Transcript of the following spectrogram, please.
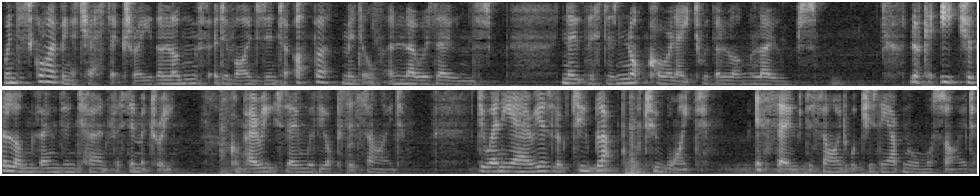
When describing a chest x ray, the lungs are divided into upper, middle, and lower zones. Note this does not correlate with the lung lobes. Look at each of the lung zones in turn for symmetry. Compare each zone with the opposite side. Do any areas look too black or too white? If so, decide which is the abnormal side.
